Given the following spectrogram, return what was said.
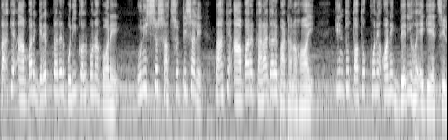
তাকে আবার গ্রেপ্তারের পরিকল্পনা করে। উনিশশো সাতষট্টি সালে তাকে আবার কারাগারে পাঠানো হয়। কিন্তু ততক্ষণে অনেক দেরি হয়ে গিয়েছিল।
